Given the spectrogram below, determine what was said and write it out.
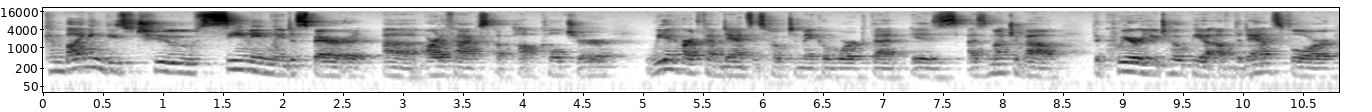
combining these two seemingly disparate uh, artifacts of pop culture, we at Hard Femme Dances hope to make a work that is as much about the queer utopia of the dance floor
